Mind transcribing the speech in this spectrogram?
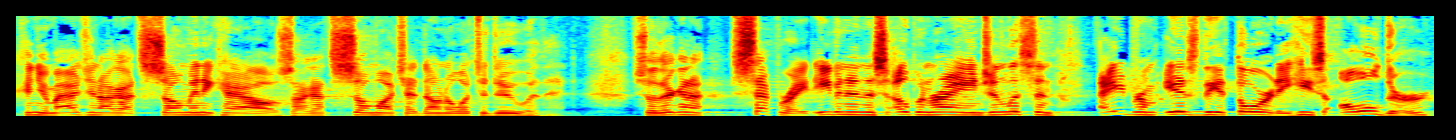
Can you imagine? I got so many cows, I got so much, I don't know what to do with it. So they're going to separate, even in this open range. And listen, Abram is the authority. He's older,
